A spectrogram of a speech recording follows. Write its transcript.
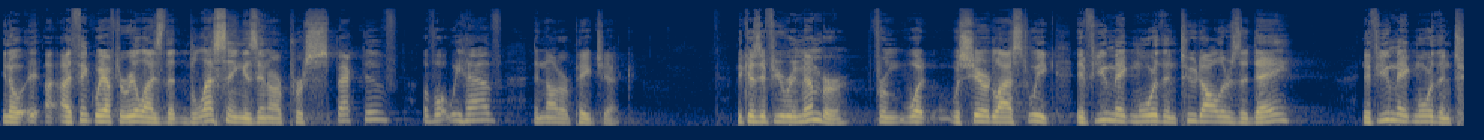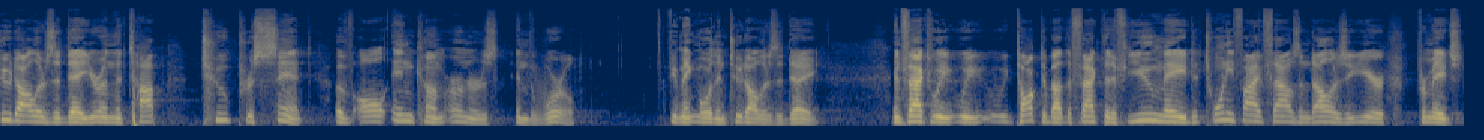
You know, I think we have to realize that blessing is in our perspective of what we have and not our paycheck. Because if you remember from what was shared last week, if you make more than $2 a day, if you make more than $2 a day, you're in the top 2% of all income earners in the world. If you make more than $2 a day. In fact, we, we, we talked about the fact that if you made $25,000 a year from age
